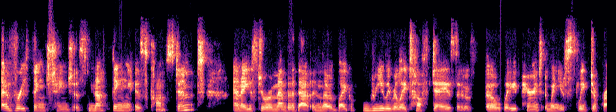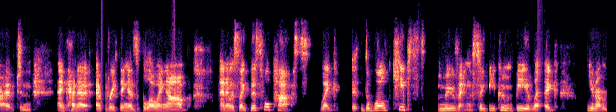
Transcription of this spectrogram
everything changes, nothing is constant. And I used to remember that in the like really, really tough days of early parent when you're sleep deprived and and kind of everything is blowing up. And I was like, this will pass. Like it, the world keeps moving. So you can be like, you know,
